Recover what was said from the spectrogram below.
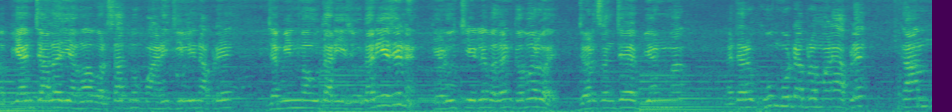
અભિયાન ચાલે છે એમાં વરસાદનું પાણી ચીલીને આપણે જમીનમાં ઉતારીએ છીએ. ઉતારીએ છીએ ને? ખેડૂત છીએ એટલે બધાને ખબર હોય. જળ સંચય અભિયાનમાં અત્યારે ખૂબ મોટા પ્રમાણે આપણે કામ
